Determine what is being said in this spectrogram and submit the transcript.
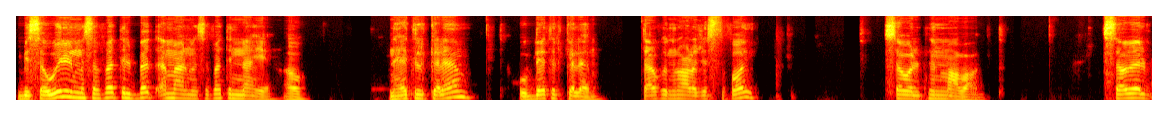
بيساوي لي المسافات البادئة مع المسافات النهاية أهو. نهاية الكلام وبداية الكلام. تعالوا كده نروح على justify سوى الاتنين مع بعض. سوى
